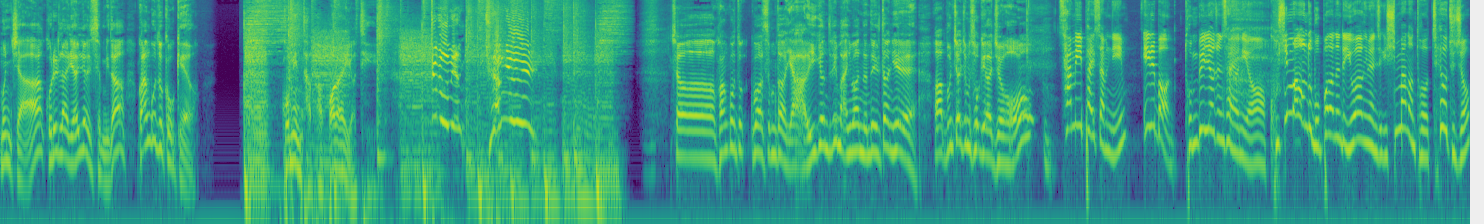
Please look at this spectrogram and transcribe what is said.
문자, 고릴라 열려 있습니다. 광고 듣고 올게요. 고민 타파 버라이어티. 뜨거우면 주상률! 자, 광고 듣고 왔습니다. 야, 의견들이 많이 왔는데 일단 예. 아, 문자 좀 소개하죠. 3283님 1번 돈 빌려준 사연이요. 90만 원도 못 받았는데 이왕이면 저기 10만 원 더 채워주죠.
